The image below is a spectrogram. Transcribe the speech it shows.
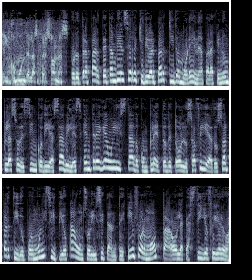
el común de las personas. Por otra parte, también se requirió al partido Morena para que en un plazo de cinco días hábiles entregue un listado completo de todos los afiliados al partido por municipio a un solicitante, informó Paola Castillo Figueroa.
